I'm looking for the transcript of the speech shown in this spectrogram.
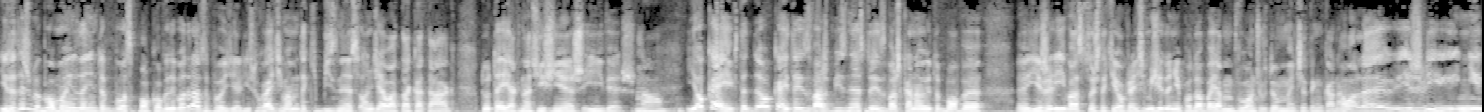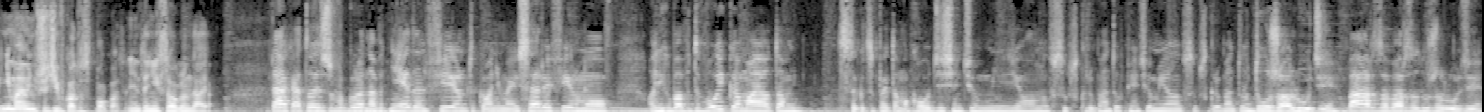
I to też by było, moim zdaniem, to by było spoko, gdyby od razu powiedzieli, słuchajcie, mamy taki biznes, on działa tak, a tak, tutaj jak naciśniesz i wiesz. No. I okej, okay, wtedy okej, okay, to jest wasz biznes, to jest wasz kanał YouTube'owy, jeżeli was coś takiego kręci, mi się to nie podoba, ja bym wyłączył w tym momencie ten kanał, ale jeżeli nie, nie mają nic przeciwko, to spoko, to nie, to niech sobie oglądają. Tak, a to jest w ogóle nawet nie jeden film, tylko oni mają serię filmów. Oni chyba w dwójkę mają tam z tego co pamiętam, około 10 milionów subskrybentów, 5 milionów subskrybentów. Dużo ludzi, bardzo, bardzo dużo ludzi,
